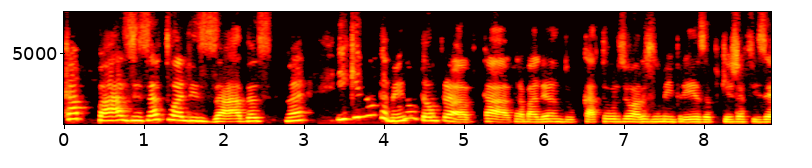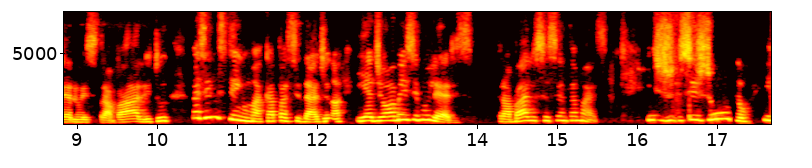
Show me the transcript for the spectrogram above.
capazes, atualizadas, né? E que não, também não estão para ficar trabalhando 14 horas numa empresa porque já fizeram esse trabalho e tudo, mas eles têm uma capacidade, e é de homens e mulheres, trabalho 60 mais e se juntam. E,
